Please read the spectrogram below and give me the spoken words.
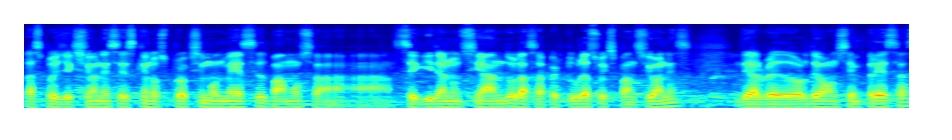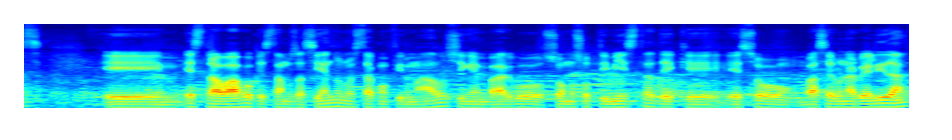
Las proyecciones es que en los próximos meses vamos a seguir anunciando las aperturas o expansiones de alrededor de 11 empresas eh, es trabajo que estamos haciendo, no está confirmado, sin embargo somos optimistas de que eso va a ser una realidad.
